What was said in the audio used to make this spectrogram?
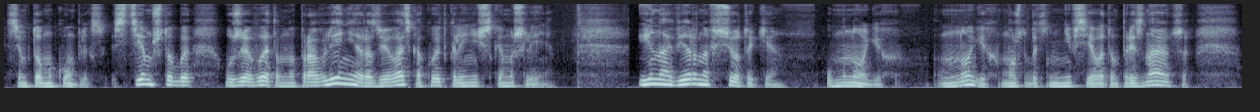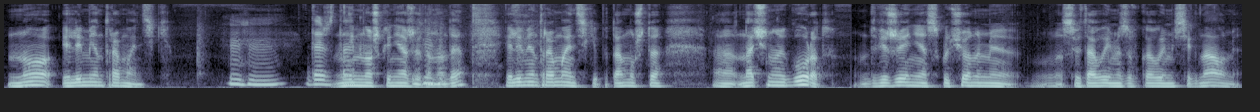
симптомы-комплекс, с тем, чтобы уже в этом направлении развивать какое-то клиническое мышление. И, наверное, все-таки у многих, у многих, может быть, не все в этом признаются, но элемент романтики. Угу. Даже так. Немножко неожиданно, да? Элемент романтики, потому что э, ночной город, движение с включенными световыми звуковыми сигналами,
